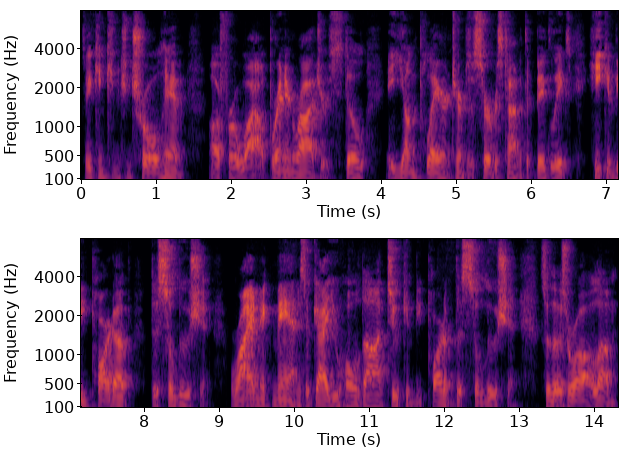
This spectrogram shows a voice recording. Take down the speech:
So you can, can control him uh, for a while. Brendan Rodgers still a young player in terms of service time at the big leagues. He can be part of the solution. Ryan McMahon is a guy you hold on to, can be part of the solution. So those are all um,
